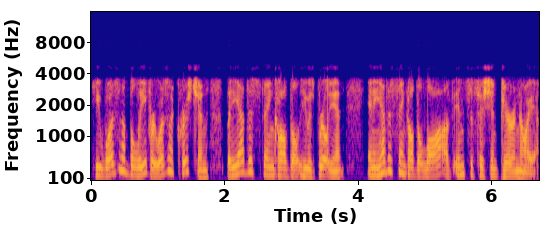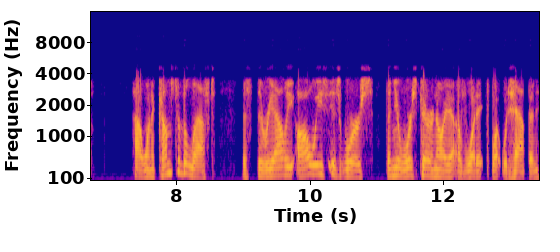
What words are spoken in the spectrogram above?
He wasn't a believer. He wasn't a Christian, but he had this thing called the, he was brilliant, and he had this thing called the law of insufficient paranoia. How when it comes to the left, the, the reality always is worse than your worst paranoia of what it what would happen,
